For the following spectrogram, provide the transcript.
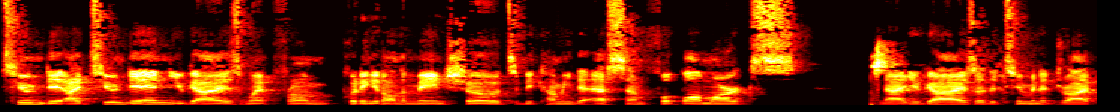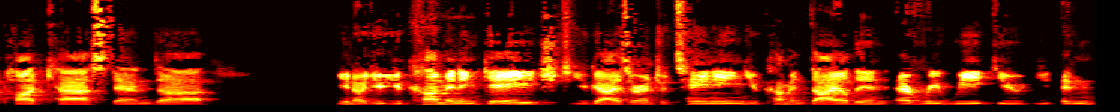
tuned in. I tuned in. You guys went from putting it on the main show to becoming the SM football marks. Now you guys are the two minute drive podcast and, uh, you know, you, you come in engaged. You guys are entertaining. You come in dialed in every week. You, you and,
